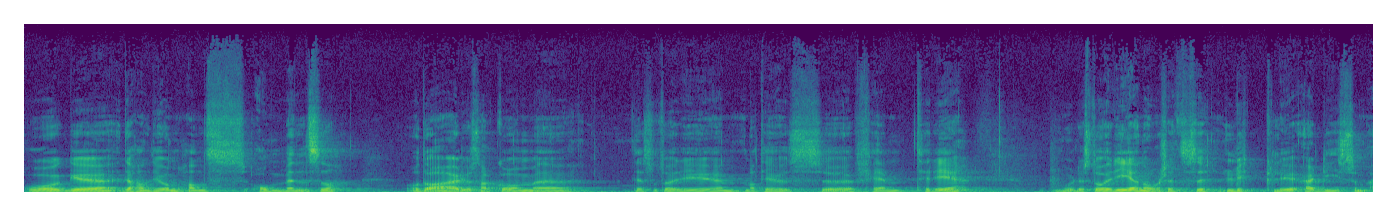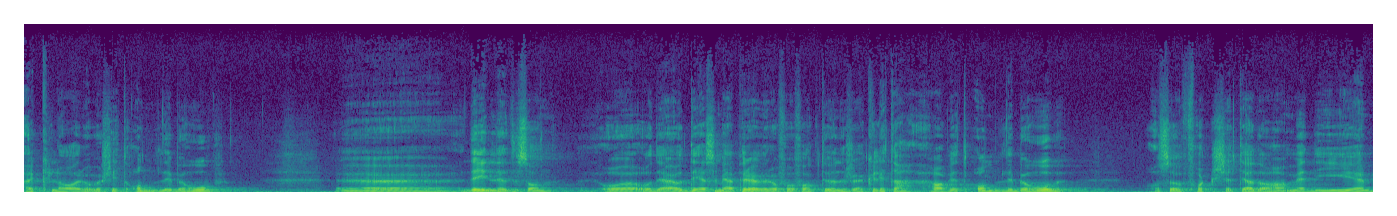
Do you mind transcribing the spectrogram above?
Og eh, det handler jo om hans omvendelse, da. Og da er det jo snakk om eh, det som står i eh, Matteus eh, 5,3, hvor det står i en oversettelse 'Lykkelig er de som er klar over sitt åndelige behov'. Eh, Det innledes sånn. og, og, det er jo det som jeg prøver å få folk til å undersøke litt. Da. Har vi et åndelig behov? Og så fortsetter jeg da med de eh,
